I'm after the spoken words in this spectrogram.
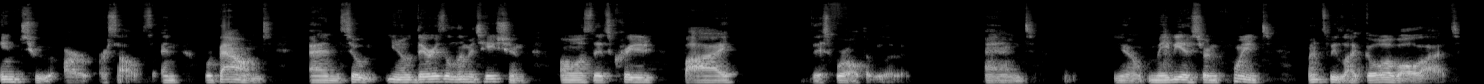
into our ourselves and we're bound and so you know there is a limitation almost that's created by this world that we live in and you know maybe at a certain point once we let go of all that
